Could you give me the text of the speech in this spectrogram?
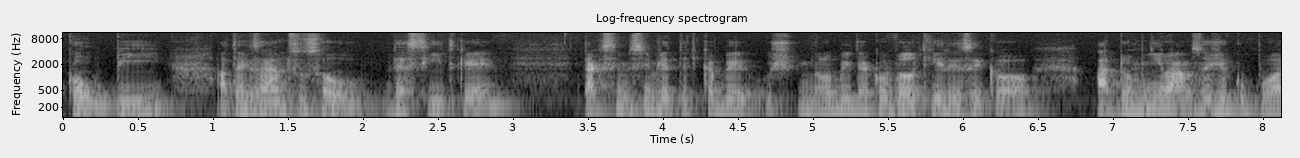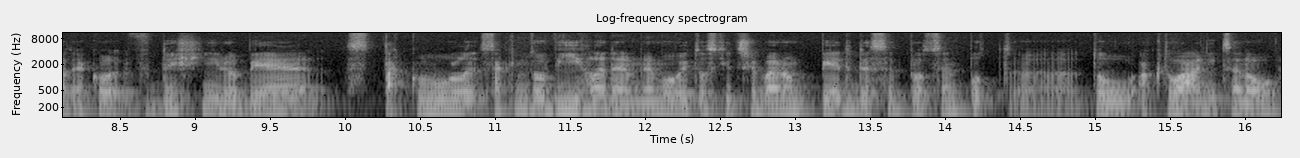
koupí a těch zájemců jsou desítky, tak si myslím, že teďka by už mělo být jako velký riziko, a domnívám se, že kupovat jako v dnešní době s, takovou, s takýmto výhledem nemovitosti třeba jenom 5-10% pod uh, tou aktuální cenou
